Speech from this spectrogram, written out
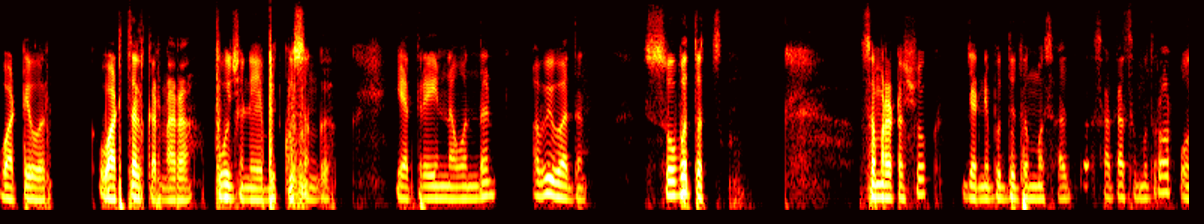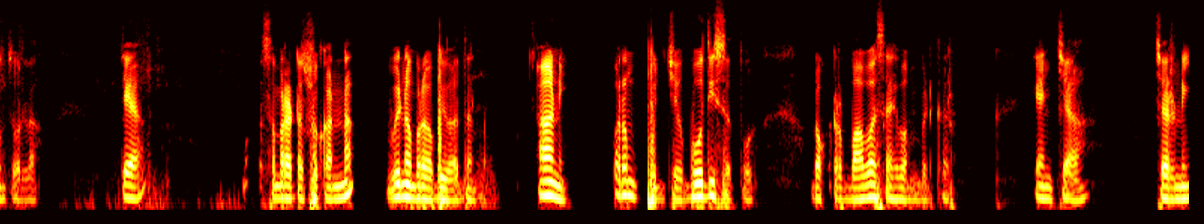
वाटेवर वाटचाल करणारा पूजनीय भिक्खू संघ. यात्रेंना वंदन अभिवादन सोबतच सम्राट अशोक ज्यांनी बुद्ध धम्म सात साता समुद्रावर पोहोचवला त्या सम्राट अशोकांना विनम्र अभिवादन आणि परमपूज्य बोधिसत्व डॉक्टर बाबासाहेब आंबेडकर यांच्या चरणी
